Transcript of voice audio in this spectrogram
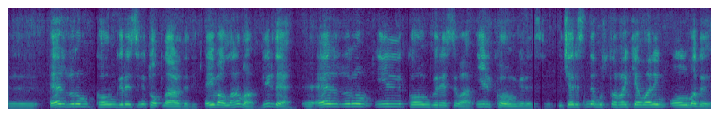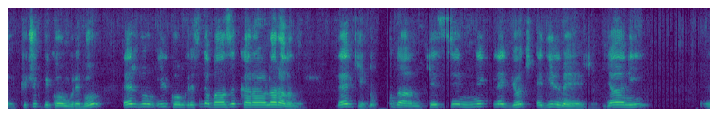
Erzurum Kongresi'ni toplar dedik. Eyvallah ama bir de e, Erzurum İl Kongresi var. İl Kongresi. İçerisinde Mustafa Kemal'in olmadığı küçük bir kongre bu. Erzurum İl Kongresi'nde bazı kararlar alınır. Der ki buradan kesinlikle göç edilmeyecek. Yani e,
